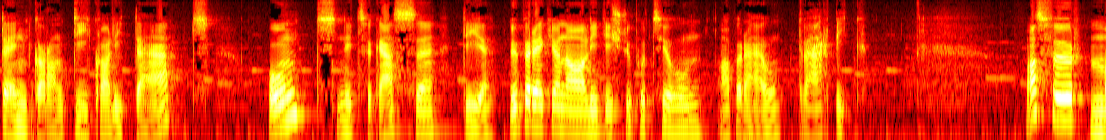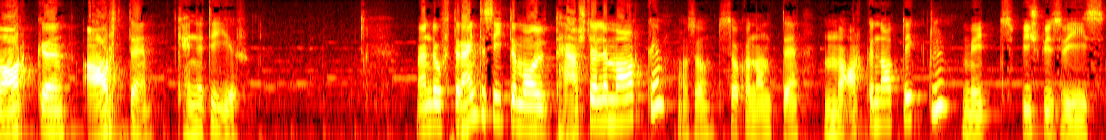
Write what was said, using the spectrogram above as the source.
dann Garantie Qualität und nicht zu vergessen die überregionale Distribution, aber auch die Werbung. Was für Markenarten kennt ihr? Haben auf der einen Seite mal die Herstellermarken, also die sogenannten Markenartikel mit beispielsweise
